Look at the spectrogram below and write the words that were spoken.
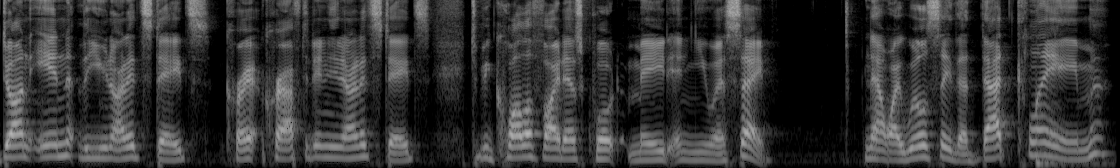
done in the United States, crafted in the United States, to be qualified as, quote, made in USA. Now, I will say that that claim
